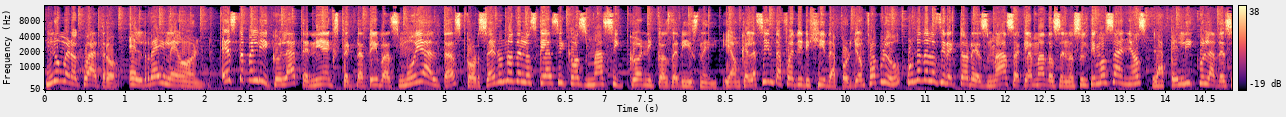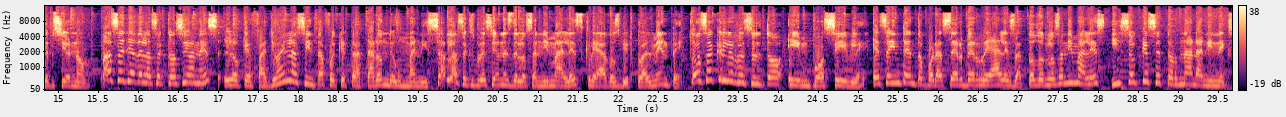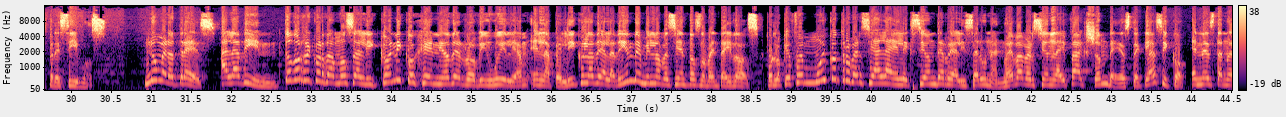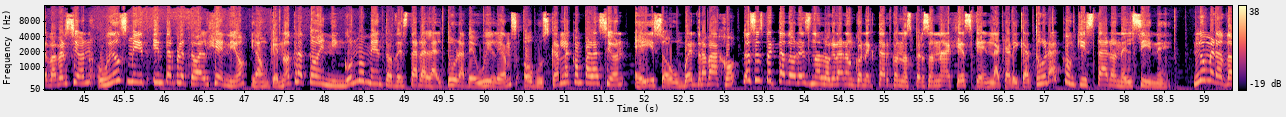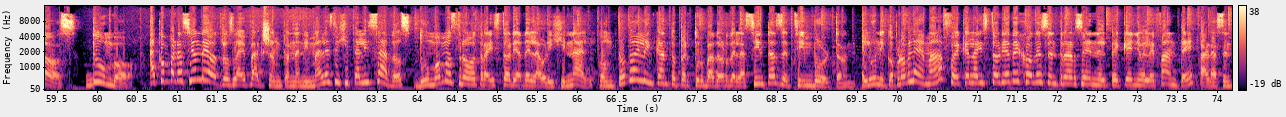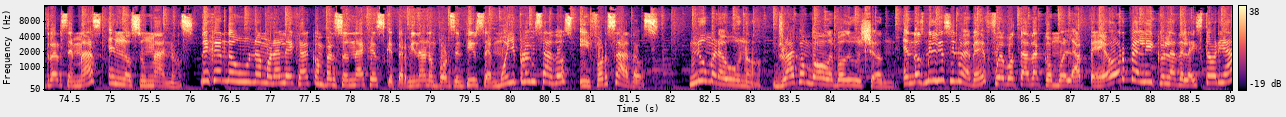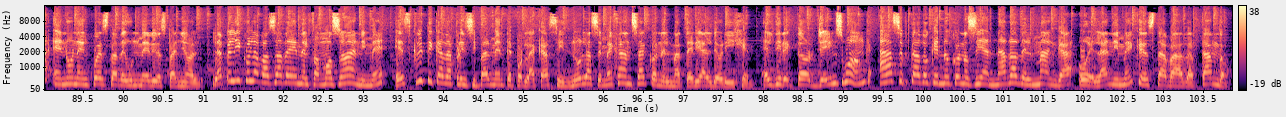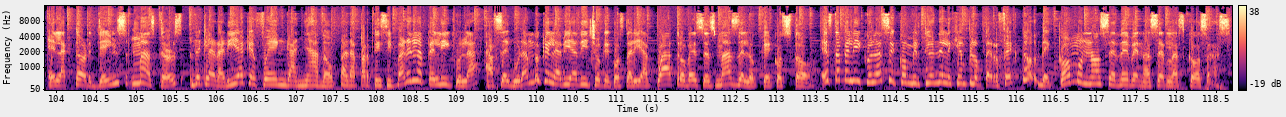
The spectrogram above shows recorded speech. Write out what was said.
Número 4. El Rey León. Esta película tenía expectativas muy altas por ser uno de los clásicos más icónicos de Disney, y aunque la cinta fue dirigida por John Favreau, uno de los directores más aclamados en los últimos años, la película decepcionó. Más allá de las actuaciones, lo que falló en la cinta fue que trataron de humanizar las expresiones de los animales creados virtualmente, cosa que les resultó imposible. Ese intento por hacer ver reales a todos los animales hizo que se tornaran inexpresivos Número 3. Aladdin. Todos recordamos al icónico genio de Robin Williams en la película de Aladdin de 1992, por lo que fue muy controversial la elección de realizar una nueva versión live action de este clásico. En esta nueva versión, Will Smith interpretó al genio y aunque no trató en ningún momento de estar a la altura de Williams o buscar la comparación e hizo un buen trabajo, los espectadores no lograron conectar con los personajes que en la caricatura conquistaron el cine. Número 2. Dumbo. A comparación de otros live action con animales digitalizados, Dumbo mostró otra historia de la original, con todo el encanto perturbador de las cintas de Tim Burton. El único problema fue que la historia dejó de centrarse en el pequeño elefante para centrarse más en los humanos, dejando una moraleja con personajes que terminaron por sentirse muy improvisados y forzados. Número 1. Dragon Ball Evolution. En 2019 fue votada como la peor película de la historia en una encuesta de un medio español. La película basada en el famoso anime es criticada principalmente por la casi nula semejanza con el material de origen. El director James Wong ha aceptado que no conocía nada del manga o el anime que estaba adaptando. El actor James Masters declararía que fue engañado para participar en la película, asegurando que le había dicho que costaría cuatro veces más de lo que costó. Esta película se convirtió en el ejemplo perfecto de cómo no se deben hacer las cosas.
